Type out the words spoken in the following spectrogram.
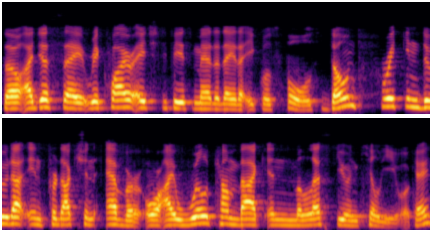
So I just say require HTTPS metadata equals false. Don't freaking do that in production ever, or I will come back and molest you and kill you, okay?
